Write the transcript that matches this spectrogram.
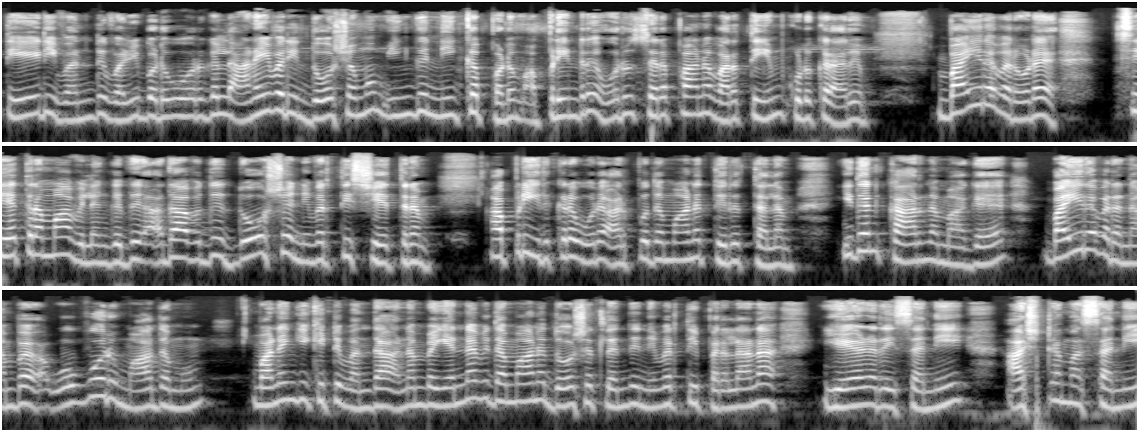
தேடி வந்து வழிபடுவோர்கள் அனைவரின் தோஷமும் இங்கு நீக்கப்படும் அப்படின்ற ஒரு சிறப்பான வரத்தையும் கொடுக்குறாரு. பைரவரோட க்ஷேத்திரமாக விளங்குது. அதாவது தோஷ நிவர்த்தி க்ஷேத்திரம் அப்படி இருக்கிற ஒரு அற்புதமான திருத்தலம். இதன் காரணமாக பைரவரை நம்ம ஒவ்வொரு மாதமும் வணங்கிக்கிட்டு வந்தால் நம்ம என்ன விதமான தோஷத்துலேருந்து நிவர்த்தி பெறலான்னா ஏழரை சனி அஷ்டம சனி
